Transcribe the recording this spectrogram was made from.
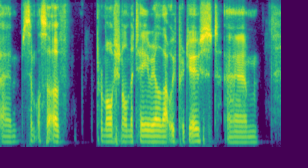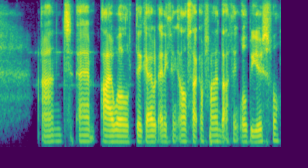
um, simple sort of promotional material that we produced. Um, and um, I will dig out anything else I can find that I think will be useful.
